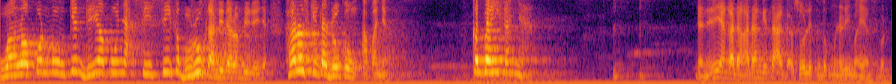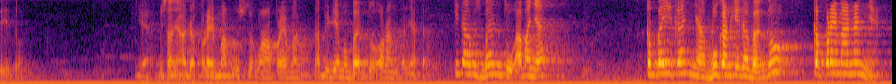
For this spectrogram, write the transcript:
walaupun mungkin dia punya sisi keburukan di dalam dirinya, harus kita dukung apanya? Kebaikannya. Dan ini yang kadang-kadang kita agak sulit untuk menerima yang seperti itu. Ya, misalnya ada preman, terus terkenal preman, tapi dia membantu orang ternyata. Kita harus bantu apanya? Kebaikannya, bukan kita bantu kepremanannya.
